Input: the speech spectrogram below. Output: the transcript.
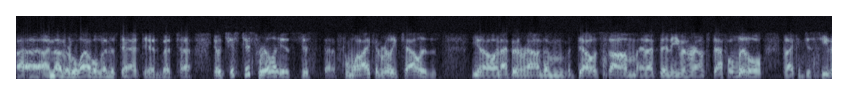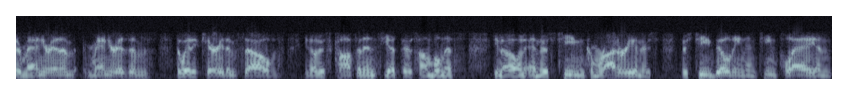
uh, another level than his dad did. But uh, you know, just just really, it's just uh, from what I can really tell is you know, and I've been around them Dell some, and I've been even around Steph a little, and I can just see their mannerism, mannerisms, the way they carry themselves. You know, there's confidence, yet there's humbleness. You know, and, and there's team camaraderie, and there's there's team building and team play, and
